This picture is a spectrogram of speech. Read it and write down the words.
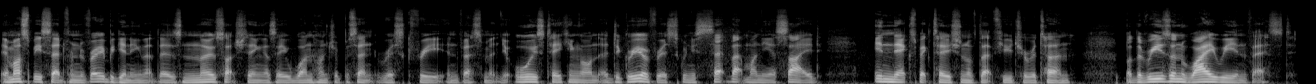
it must be said from the very beginning that there's no such thing as a 100% risk free investment. You're always taking on a degree of risk when you set that money aside in the expectation of that future return. But the reason why we invest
